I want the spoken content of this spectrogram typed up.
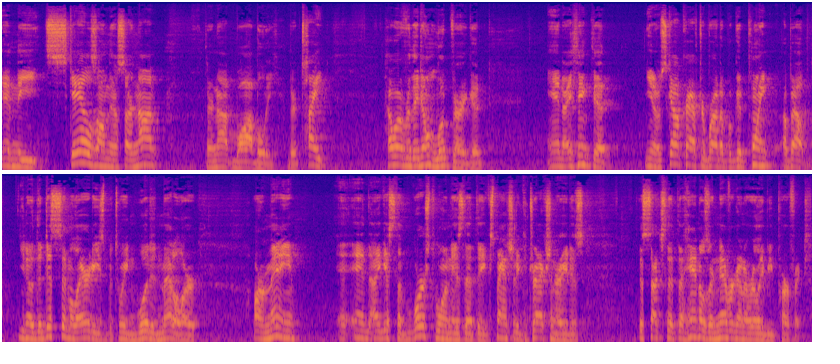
And the scales on this are not, they're not wobbly. They're tight. However, they don't look very good. And I think that, you know, Scout Crafter brought up a good point about, you know, the dissimilarities between wood and metal are, are many. And I guess the worst one is that the expansion and contraction rate is, is such that the handles are never going to really be perfect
